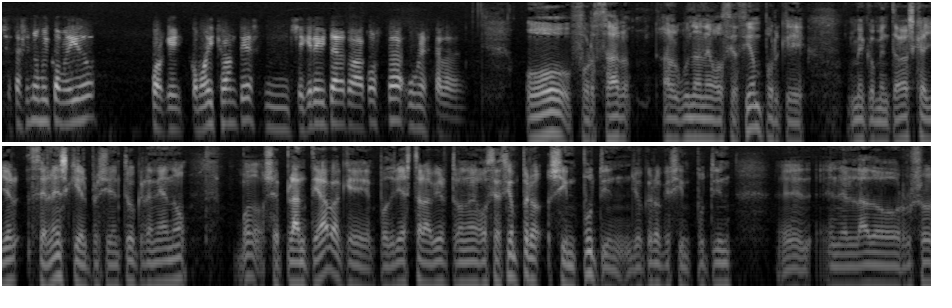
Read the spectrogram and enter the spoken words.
se está siendo muy comedido porque, como he dicho antes, mm, se quiere evitar a toda costa una escalada. O forzar alguna negociación, porque me comentabas que ayer Zelensky, el presidente ucraniano, bueno, se planteaba que podría estar abierta una negociación, pero sin Putin. Yo creo que sin Putin eh, en el lado ruso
